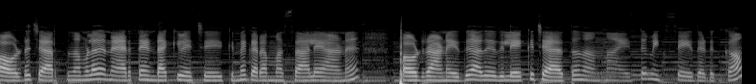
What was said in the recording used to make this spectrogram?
പൗഡർ ചേർത്ത് നമ്മൾ നേരത്തെ ഉണ്ടാക്കി വെച്ചിരിക്കുന്ന ഗരം മസാലയാണ് പൗഡറാണ് ഇത്. അത് ഇതിലേക്ക് ചേർത്ത് നന്നായിട്ട് മിക്സ് ചെയ്തെടുക്കാം.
